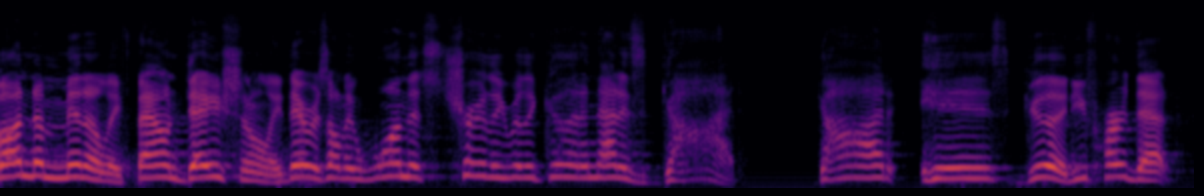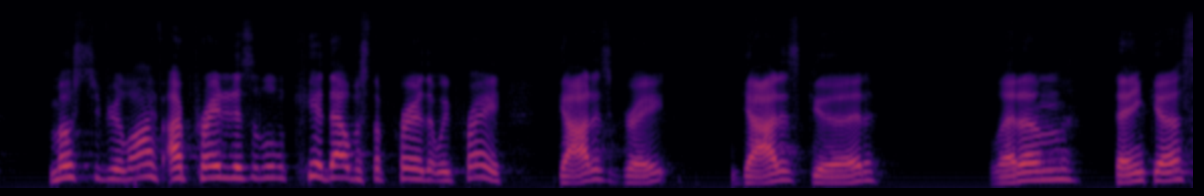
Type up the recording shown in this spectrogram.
fundamentally, foundationally, there is only one that's truly really good, and that is God. God is good. You've heard that most of your life. I prayed it as a little kid. That was the prayer that we prayed. God is great. God is good. Let Him thank us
